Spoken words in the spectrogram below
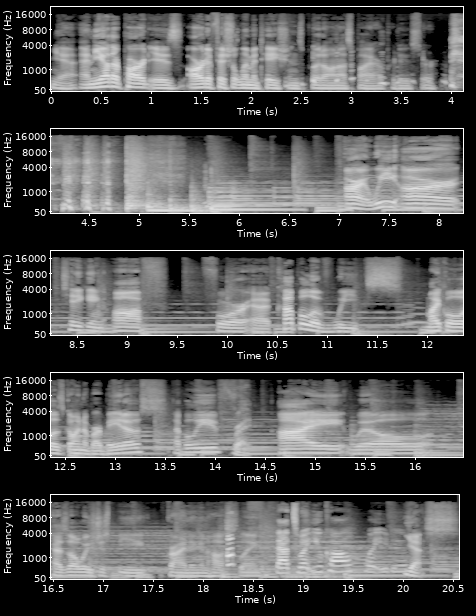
Yeah. And the other part is artificial limitations put on us by our producer. All right, we are taking off for a couple of weeks. Michael is going to Barbados, I believe. Right. I will, as always, just be grinding and hustling. That's what you call what you do? yes.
